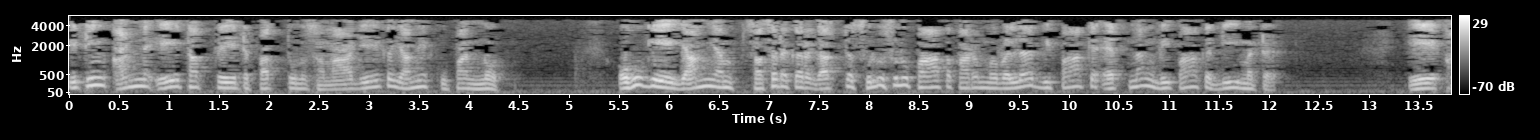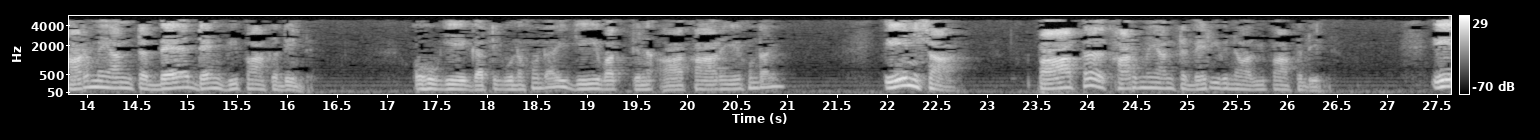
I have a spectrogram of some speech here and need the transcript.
ඉතින් අන්න ඒ තත්වයට පත් වුණු සමාජයක යමෙක් උපන්නොත් ඔහුගේ යම් යම් සසර කරගත් සුළු සුළු පාප කර්මවල විපාක ඇතනම් විපාක දීමට ඒ කර්මයන්ට බෑ දැන් විපාක දෙන්න. ඔහුගේ ගතිගුණ හොඳයි ජීවත් වෙන ආකාරය හොඳයි ඒ නිසා පාප කර්මයන්ට බැරි වෙනවා විපාක දෙන්න. ඒ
